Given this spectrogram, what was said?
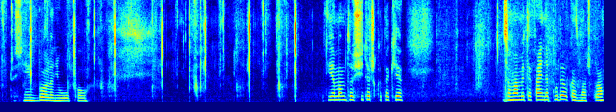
Wcześniej boleń łupał. Ja mam to siteczko takie, co mamy te fajne pudełka z Match Pro.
